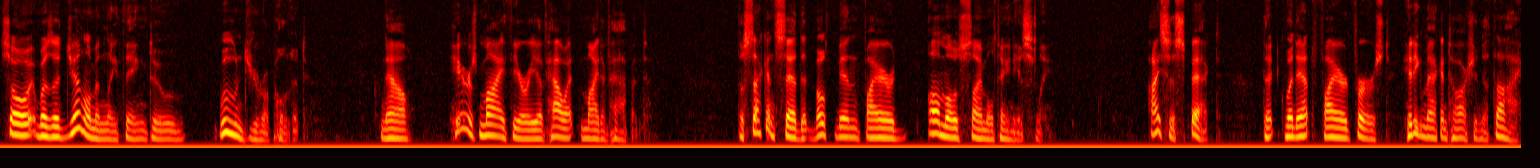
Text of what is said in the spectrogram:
So it was a gentlemanly thing to wound your opponent. Now, here's my theory of how it might have happened. The second said that both men fired almost simultaneously. I suspect that Gwinnett fired first, hitting McIntosh in the thigh,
